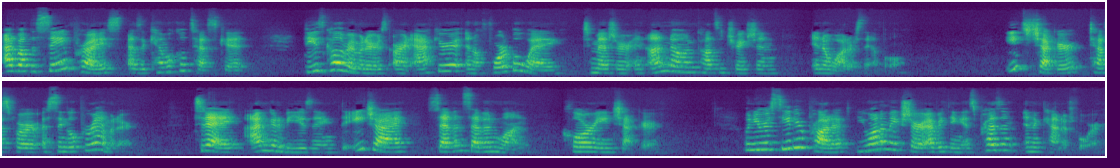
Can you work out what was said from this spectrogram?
At about the same price as a chemical test kit, these colorimeters are an accurate and affordable way to measure an unknown concentration in a water sample. Each checker tests for a single parameter. Today, I'm going to be using the HI771 chlorine checker. When you receive your product, you want to make sure everything is present and accounted for.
